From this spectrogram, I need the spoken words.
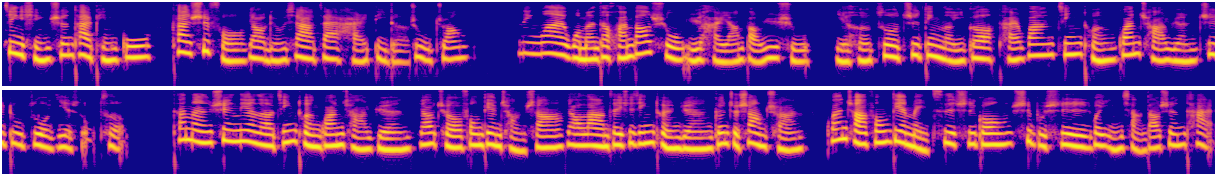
进行生态评估，看是否要留下在海底的柱桩。另外，我们的环保署与海洋保育署也合作制定了一个台湾鲸豚观察员制度作业手册。他们训练了鲸豚观察员，要求风电厂商要让这些鲸豚员跟着上船，观察风电每次施工是不是会影响到生态。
